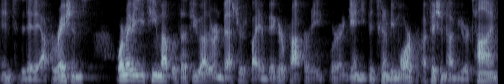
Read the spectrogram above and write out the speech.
into the day to day operations. Or maybe you team up with a few other investors, buy a bigger property where, again, it's going to be more efficient of your time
